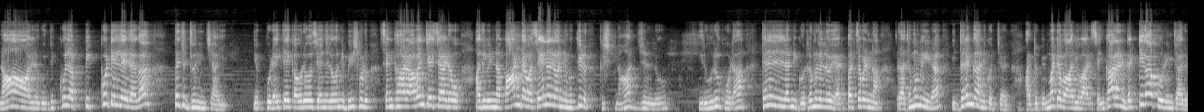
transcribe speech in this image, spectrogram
నాలుగు దిక్కుల పిక్కుటిల్లేలాగా ప్రతిధ్వనించాయి. ఎప్పుడైతే కౌరవ సేనలోని భీష్ముడు శంఖారావం చేశాడో అది విన్న పాండవ సేనలోని ముఖ్యులు కృష్ణార్జునులు. ఇరువురు కూడా తెల్లని గుర్రములలో ఏర్పరచబడిన రథము మీద యుద్ధరంగానికి వచ్చాడు అటు పిమ్మట వారి వారి శంఖాలను గట్టిగా పూరించారు.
